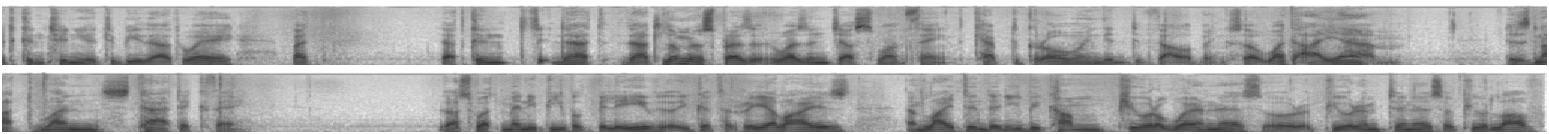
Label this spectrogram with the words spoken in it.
It continued to be that way, but that, that, that luminous presence wasn't just one thing. It kept growing and developing. So what I am is not one static thing. That's what many people believe. You get realized, enlightened, and you become pure awareness or pure emptiness or pure love.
